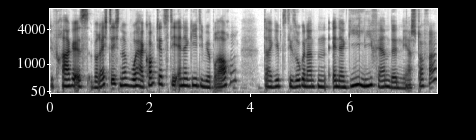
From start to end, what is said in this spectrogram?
Die Frage ist berechtigt, ne? woher kommt jetzt die Energie, die wir brauchen? Da gibt es die sogenannten energieliefernden Nährstoffe.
